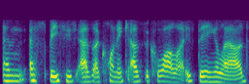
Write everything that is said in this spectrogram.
an, a species as iconic as the koala is being allowed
